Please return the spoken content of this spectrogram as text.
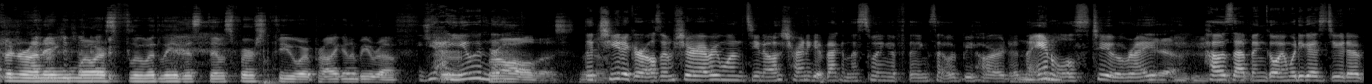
up and running more fluidly. This those first few are probably going to be rough. Yeah, for, you and for the- all of us. the you know. cheetah girls. I'm sure everyone's you know trying to get back in the swing of things. That would be hard, and the animals too, right? Mm-hmm. Yeah. How's that been going? What do you guys do to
